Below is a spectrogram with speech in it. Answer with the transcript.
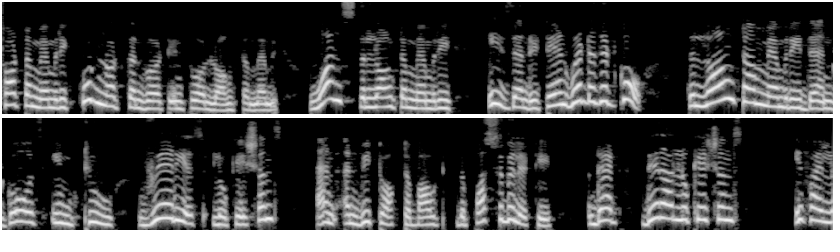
term memory could not convert memory once long term memory does it go the long term memory then goes in its location about the possibility there are locations I'll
